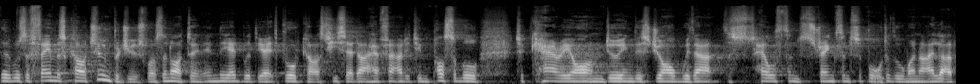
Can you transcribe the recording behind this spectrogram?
There was a famous cartoon produced, was there not? In the Edward VIII broadcast, he said, I have found it impossible to carry on doing this job without the health and strength and support of the woman I love.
